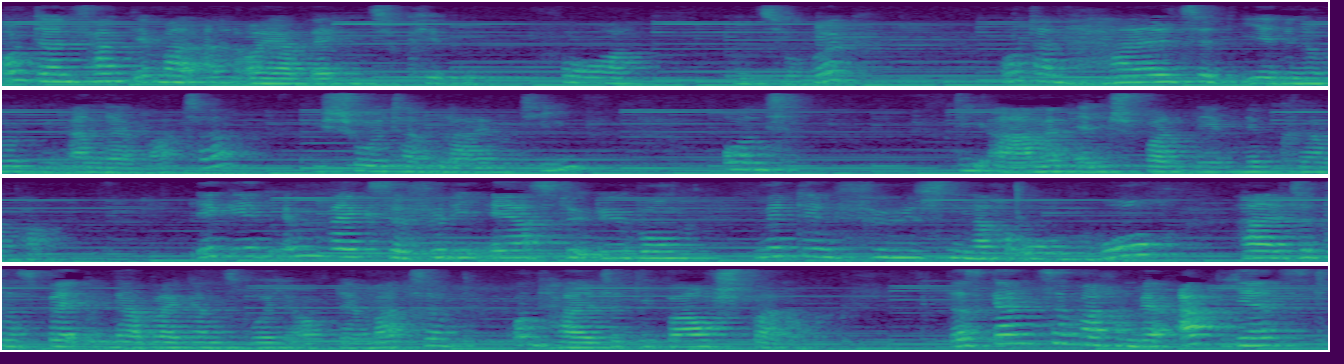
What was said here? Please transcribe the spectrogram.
und dann fangt ihr mal an, euer Becken zu kippen. Vor und zurück. Und dann haltet ihr den Rücken an der Matte. Die Schultern bleiben tief. Und die Arme entspannt neben dem Körper. Ihr geht im Wechsel für die erste Übung mit den Füßen nach oben hoch, haltet das Becken dabei ganz ruhig auf der Matte und haltet die Bauchspannung. Das Ganze machen wir ab jetzt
